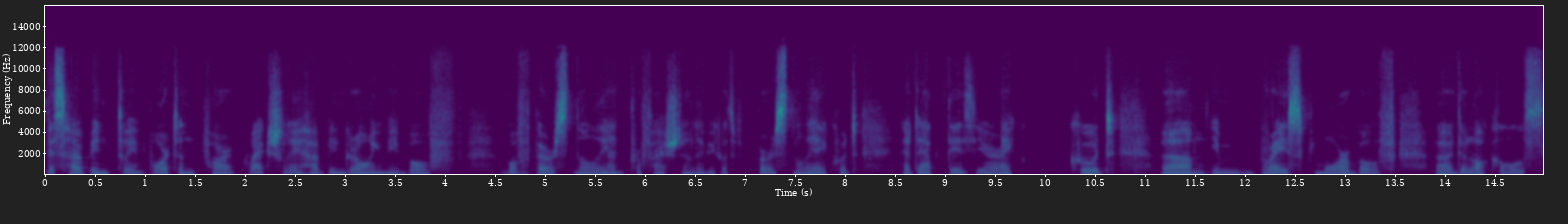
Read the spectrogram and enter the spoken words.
This have been two important parts who actually have been growing me both both mm. personally and professionally because personally I could adapt this year. I could um, embrace more both uh, the locals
